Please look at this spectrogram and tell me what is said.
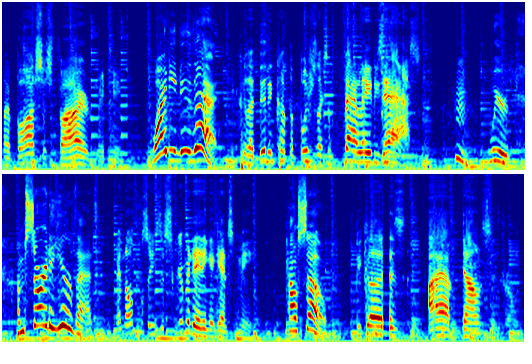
My boss just fired me. Why do you do that? Because I didn't cut the bushes like some fat lady's ass. Hmm, weird. I'm sorry to hear that. And also, he's discriminating against me. How so? Because I have Down syndrome.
